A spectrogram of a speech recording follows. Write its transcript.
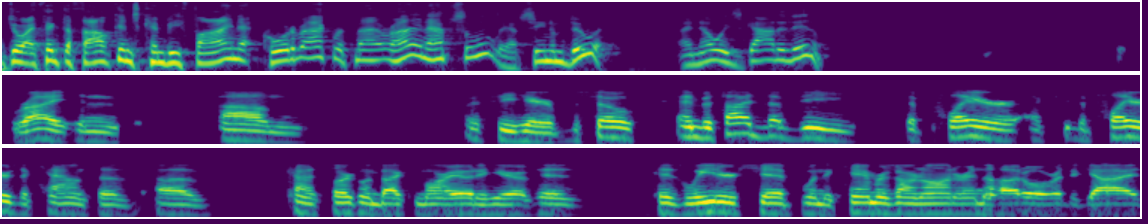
do. I think the Falcons can be fine at quarterback with Matt Ryan. Absolutely, I've seen him do it. I know he's got it in him. Right, and um, let's see here. So, and besides of the the player the players' accounts of of kind of circling back to Mariota here of his his leadership when the cameras aren't on or in the huddle or with the guys.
